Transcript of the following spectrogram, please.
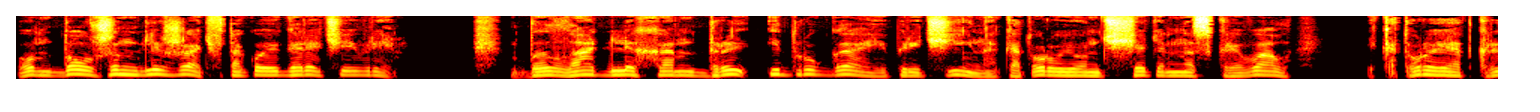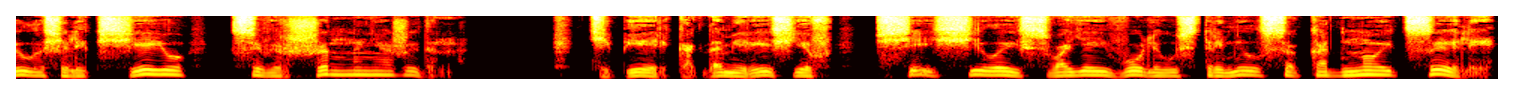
он должен лежать в такое горячее время. Была для хандры и другая причина, которую он тщательно скрывал и которая открылась Алексею совершенно неожиданно. Теперь, когда Мересьев всей силой своей воли устремился к одной цели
